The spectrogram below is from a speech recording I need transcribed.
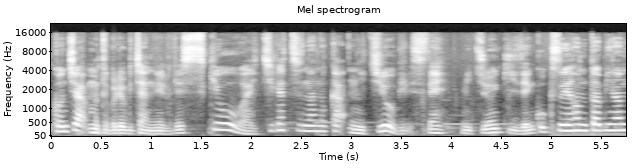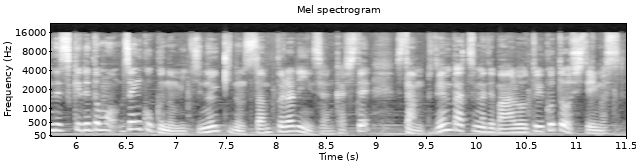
こんにちは、元ブログチャンネルです。今日は1月7日日曜日ですね。道の駅全国製販旅なんですけれども、全国の道の駅のスタンプラリーに参加して、スタンプ全部集めて回ろうということをしています。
